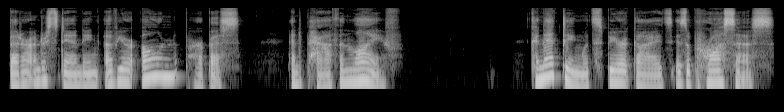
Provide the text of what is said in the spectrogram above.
better understanding of your own purpose and path in life. Connecting with spirit guides is a process,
